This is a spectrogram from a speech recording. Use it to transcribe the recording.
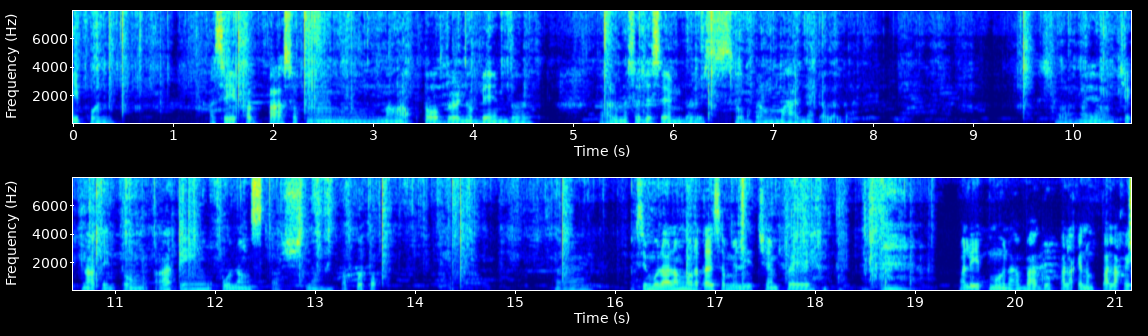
ipon. Kasi pagpasok ng mga October, November, lalo na sa December, sobrang mahal na talaga. So, ngayon, check natin tong ating unang stash ng paputok. Ayan. Magsimula lang muna tayo sa maliit. Siyempre, maliit muna bago palaki ng palaki.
